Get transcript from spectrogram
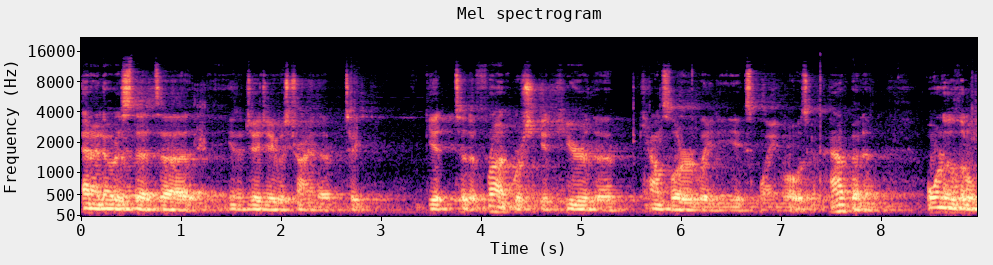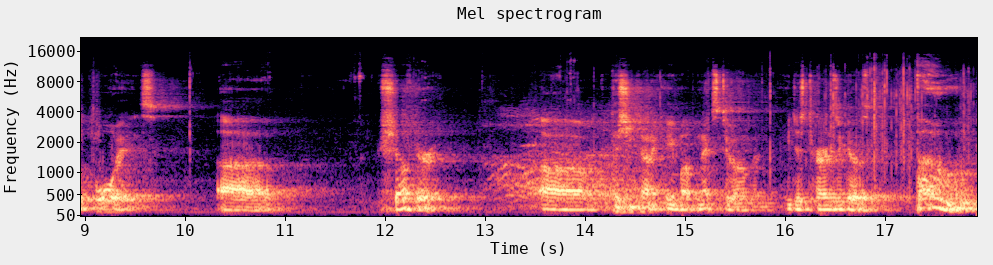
and I noticed that uh, you know JJ was trying to take get to the front where she could hear the counselor lady explain what was going to happen, and one of the little boys uh, shoved her because she kind of came up next to him and he just turns and goes, boom!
